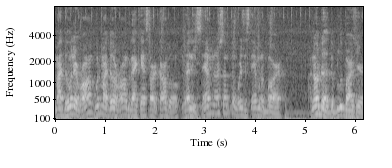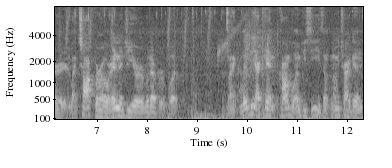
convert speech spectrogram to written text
Am I doing it wrong? What am I doing wrong that I can't start a combo? Do I need stamina or something? Where's the stamina bar? I know the, the blue bars are like chakra or energy or whatever, but like literally I can't combo NPCs. Um, let me try again.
